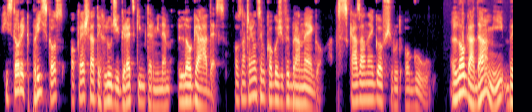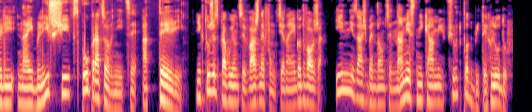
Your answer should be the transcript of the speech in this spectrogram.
Historyk Priskos określa tych ludzi greckim terminem logades, oznaczającym kogoś wybranego, wskazanego wśród ogółu. Logadami byli najbliżsi współpracownicy Attyli, niektórzy sprawujący ważne funkcje na jego dworze, inni zaś będący namiestnikami wśród podbitych ludów.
